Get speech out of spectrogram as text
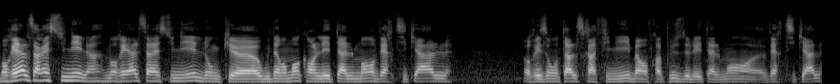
Montréal, ça reste une île. Hein. Montréal, ça reste une île. Donc, euh, au bout d'un moment, quand l'étalement vertical, horizontal sera fini, ben, on fera plus de l'étalement vertical.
